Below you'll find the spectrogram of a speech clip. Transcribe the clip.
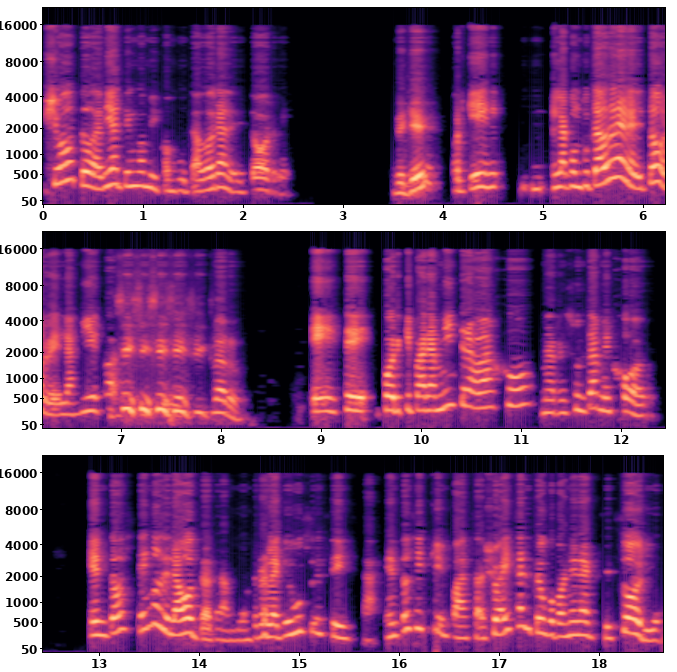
Yo todavía tengo mi computadora de torre. ¿De qué? Porque la computadora de torre, las viejas. Ah, sí, sí, sí, sí, sí, claro. Este, porque para mi trabajo me resulta mejor. Entonces, tengo de la otra también, pero la que uso es esta. Entonces, ¿qué pasa? Yo a esta le tengo que poner accesorios.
